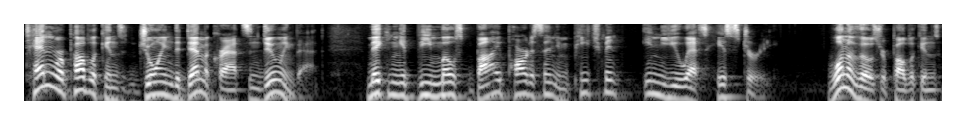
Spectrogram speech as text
Ten Republicans joined the Democrats in doing that, making it the most bipartisan impeachment in U.S. history. One of those Republicans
